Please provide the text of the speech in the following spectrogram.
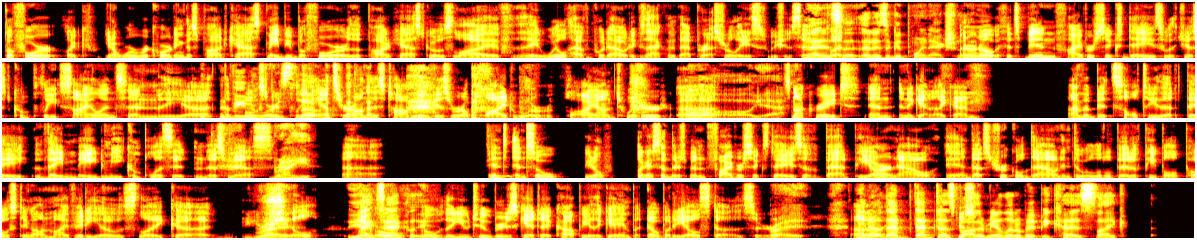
before like you know we're recording this podcast, maybe before the podcast goes live, they will have put out exactly that press release. We should say, that is a, that is a good point. Actually, I don't know if it's been five or six days with just complete silence, and the uh, the most worse, complete answer on this topic is a reply to a reply on Twitter. Uh, oh yeah, It's not great, and and again, like I'm. I'm a bit salty that they they made me complicit in this mess. right. Uh, and and so you know, like I said, there's been five or six days of bad PR now, and that's trickled down into a little bit of people posting on my videos like, uh, you Right. shill. Yeah, Like, oh, exactly. Oh, the YouTubers get a copy of the game, but nobody else does. Or, Right. you know uh, that that does just- bother me a little bit because like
